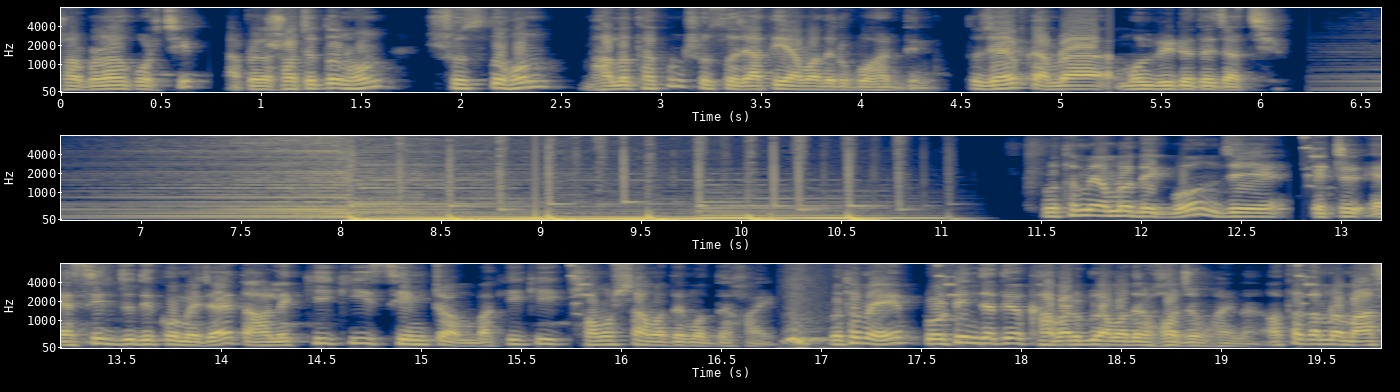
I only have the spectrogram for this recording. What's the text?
সরবরাহ করছি। আপনারা সচেতন হন, সুস্থ হন, ভালো থাকুন, সুস্থ জাতি আমাদের উপহার দিন। তো যাই হোক, আমরা মূল ভিডিওতে যাচ্ছি। প্রথমে আমরা দেখব যে পেটের অ্যাসিড যদি কমে যায়, তাহলে কি কি সিমটম বা কি কি সমস্যা আমাদের মধ্যে হয়? প্রথমে প্রোটিন জাতীয় খাবারগুলো আমাদের হজম হয় না। অর্থাৎ আমরা মাছ,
